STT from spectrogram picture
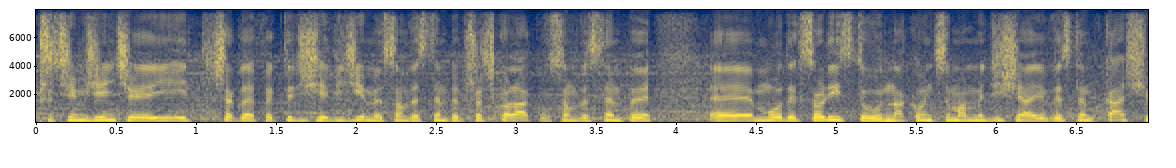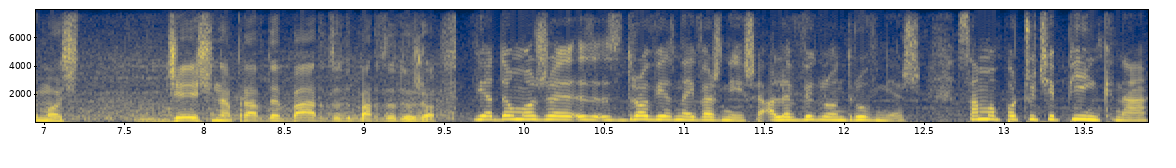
przedsięwzięcie i czego efekty dzisiaj widzimy. Są występy przedszkolaków, są występy młodych solistów. Na końcu mamy dzisiaj występ Kasimoś. Dzieje się naprawdę bardzo, bardzo dużo. Wiadomo, że zdrowie jest najważniejsze, ale wygląd również. Samo poczucie piękna,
